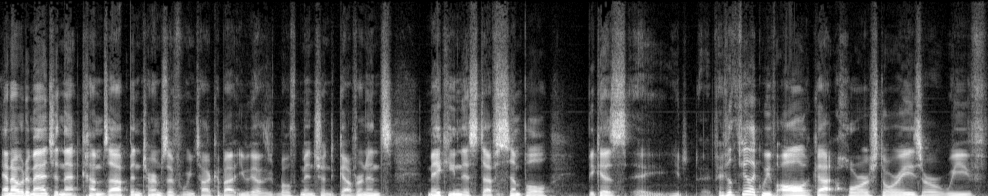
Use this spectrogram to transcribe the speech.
And I would imagine that comes up in terms of when you talk about you guys both mentioned governance, making this stuff simple because uh, you, I feel like we've all got horror stories or we've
